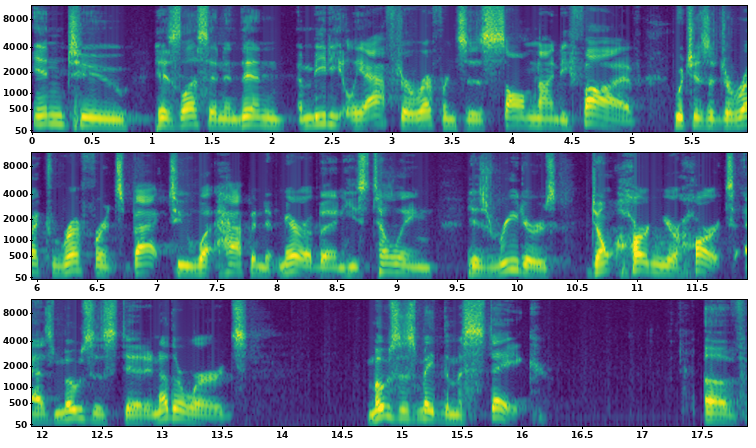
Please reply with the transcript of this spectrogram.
into his lesson, and then immediately after references Psalm 95, which is a direct reference back to what happened at Meribah, and he's telling his readers, Don't harden your hearts as Moses did. In other words, Moses made the mistake of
